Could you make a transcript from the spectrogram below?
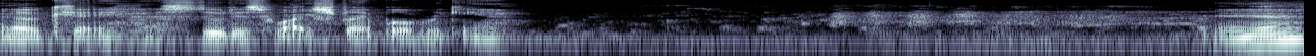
Okay, let's do this white stripe over again. Yeah.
